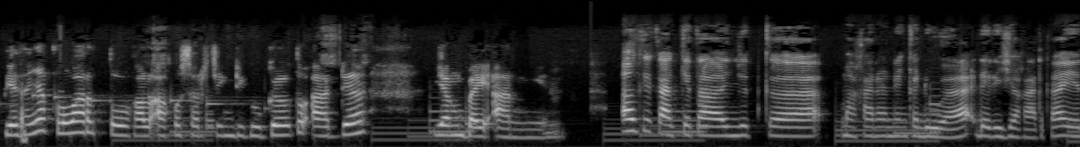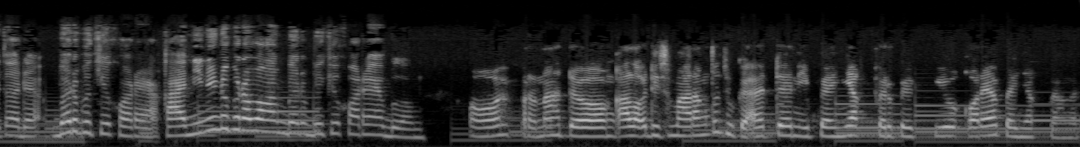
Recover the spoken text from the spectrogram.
biasanya keluar tuh kalau aku searching di Google tuh ada yang Bay Anin. Oke Kak, kita lanjut ke makanan yang kedua dari Jakarta, yaitu ada barbecue Korea. Kak ini udah pernah makan barbecue Korea belum? Oh, pernah dong. Kalau di Semarang tuh juga ada nih, banyak barbecue Korea banyak banget.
